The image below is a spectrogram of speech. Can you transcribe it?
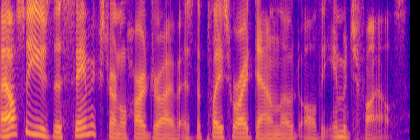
I also use this same external hard drive as the place where I download all the image files.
